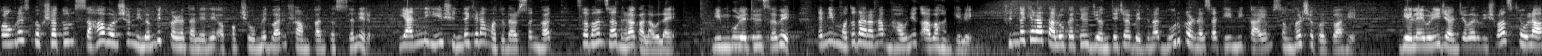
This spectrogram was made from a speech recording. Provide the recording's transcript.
काँग्रेस पक्षातून सहा वर्ष निलंबित करण्यात आलेले अपक्ष उमेदवार श्यामकांत सनेर यांनीही शिंदखेडा मतदारसंघात सभांचा धडाका लावलाय. निमगुळ येथील सभेत त्यांनी मतदारांना भावनिक आवाहन केले. शिंदखेडा तालुक्यातील जनतेच्या वेदना दूर करण्यासाठी मी कायम संघर्ष करतो आहे. गेल्या वेळी ज्यांच्यावर विश्वास ठेवला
